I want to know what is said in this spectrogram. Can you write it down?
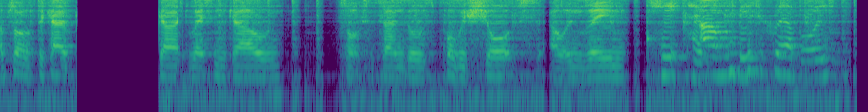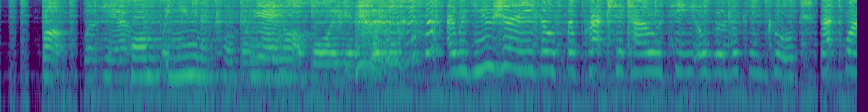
I'm sort of the kind of guy dressing gown, socks and sandals, probably shorts out in rain. Hate him. Um, I'm basically a boy, but with hair. Tom, you mean a tomboy? Yeah. You're not a boy. You're I would usually go for practicality over looking cool. That's why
